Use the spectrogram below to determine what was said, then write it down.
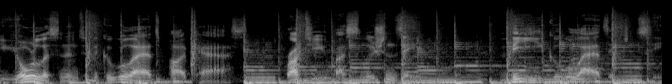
You're listening to the Google Ads Podcast, brought to you by Solutions 8, the Google Ads agency.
